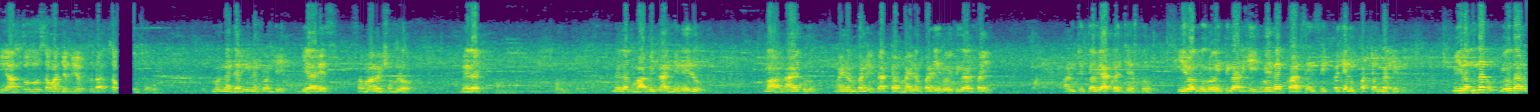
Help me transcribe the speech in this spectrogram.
నీ అంతు చూస్తామని చెప్పి చెప్తున్నా. మొన్న జరిగినటువంటి బీఆర్ఎస్ సమావేశంలో మెదక్ మెదక్ మామిళ్ళ ఆంజనేయులు మా నాయకుడు మైనంపల్లి డాక్టర్ మైనంపల్లి రోహిత్ గారిపై అనుచిత వ్యాఖ్యలు చేస్తూ ఈరోజు రోహిత్ గారికి మెదక్ కాన్స్టిట్యున్సీ ప్రజలు పట్టం కట్టారు మీరందరూ యోధాన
